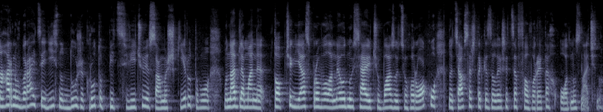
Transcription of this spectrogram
Вона гарно вбирається і дійсно дуже круто підсвічує саме шкіру. Тому вона для мене топчик. Я спробувала не одну сяючу базу цього року, але ця все ж таки залишиться в фаворитах однозначно.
